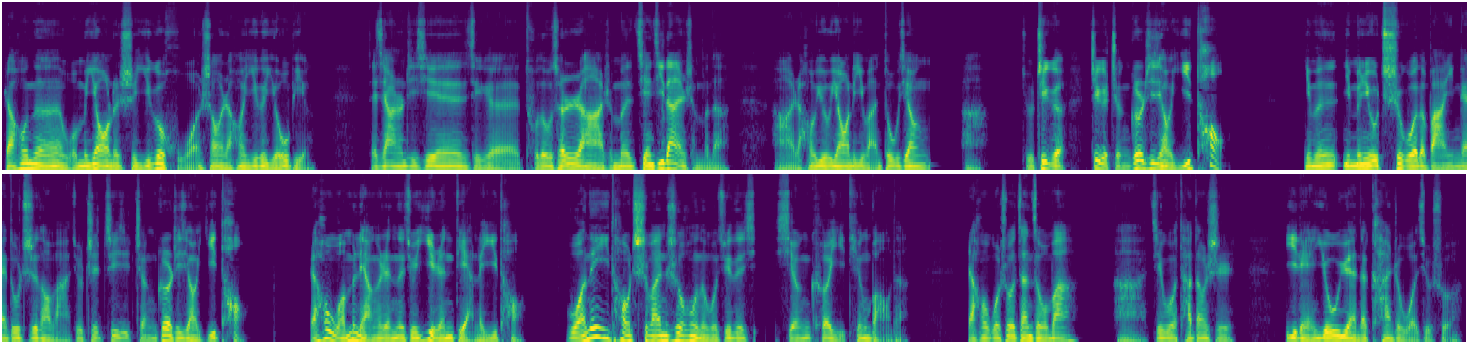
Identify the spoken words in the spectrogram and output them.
然后呢，我们要的是一个火烧，然后一个油饼，再加上这些这个土豆丝儿啊，什么煎鸡蛋什么的啊，然后又要了一碗豆浆啊，就这个这个整个这叫一套。你们你们有吃过的吧？应该都知道吧？就这这整个这叫一套。然后我们两个人呢，就一人点了一套。我那一套吃完之后呢，我觉得行可以挺饱的。然后我说咱走吧啊，结果他当时一脸幽怨的看着我，就说。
